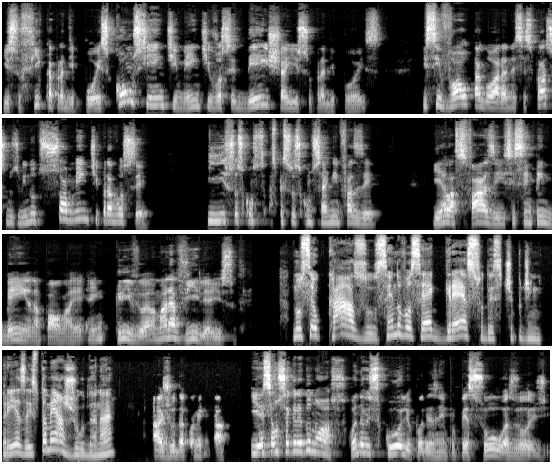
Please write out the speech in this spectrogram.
Isso fica para depois. Conscientemente, você deixa isso para depois e se volta agora nesses próximos minutos somente para você. E isso as, as, pessoas conseguem fazer. E elas fazem e se sentem bem, Ana Paula. É, é incrível, é uma maravilha isso. No seu caso, sendo você egresso desse tipo de empresa, isso também ajuda, né? Ajuda a conectar. E esse é um segredo nosso. Quando eu escolho, por exemplo, pessoas hoje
